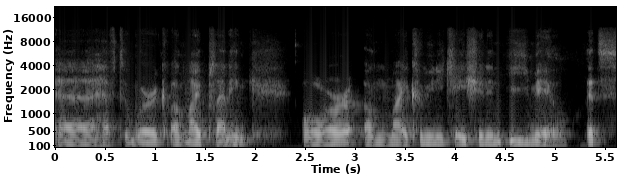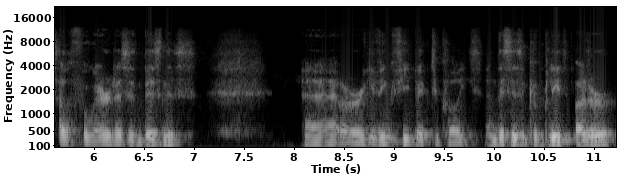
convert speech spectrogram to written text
uh, have to work on my planning or on my communication in email. That's self awareness in business uh, or giving feedback to colleagues. And this is a complete other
